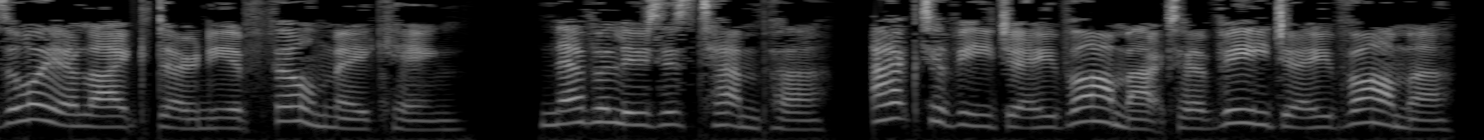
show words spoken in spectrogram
Zoya like Dhoni of filmmaking. Never loses temper. Actor Vijay Varma Actor Vijay Varma,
